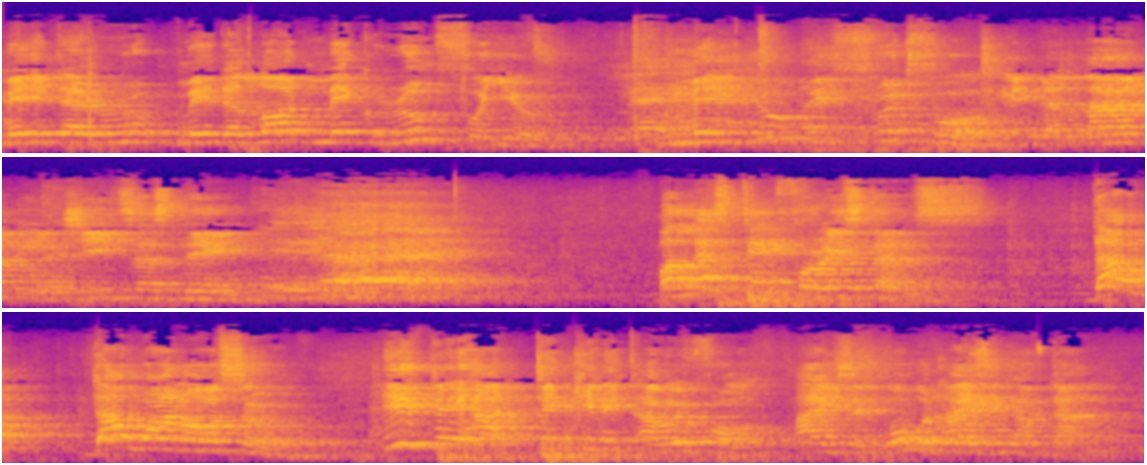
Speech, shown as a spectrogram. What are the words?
May the, may the Lord make room for you. May you be fruitful in the land in Jesus' name. But let's take, for instance, that, that one also. If they had taken it away from Isaac, what would Isaac have done?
